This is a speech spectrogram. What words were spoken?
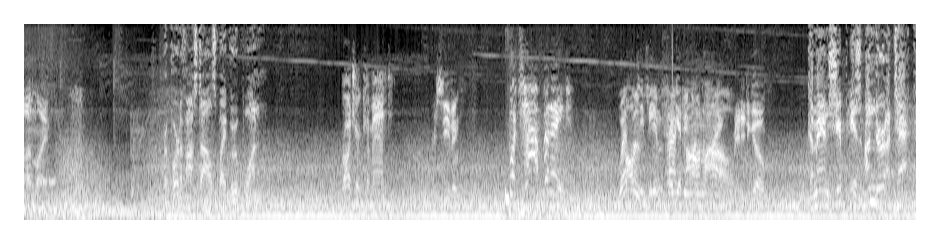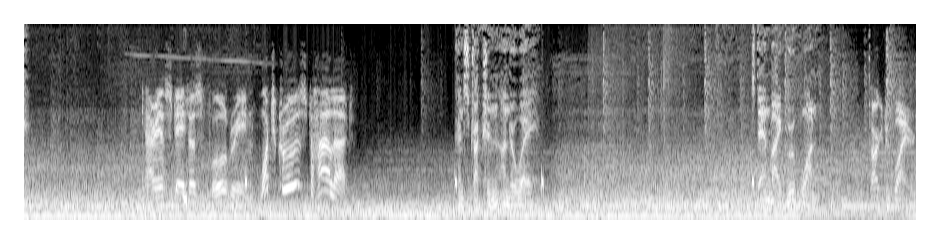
Online. Report of hostiles by Group 1. Roger, Command. Receiving. What's happening? Multi-beam frigate online. Ready to go. Command ship is under attack. Carrier status full green. Watch crews to high alert. Construction underway. Stand by Group 1. Target acquired.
